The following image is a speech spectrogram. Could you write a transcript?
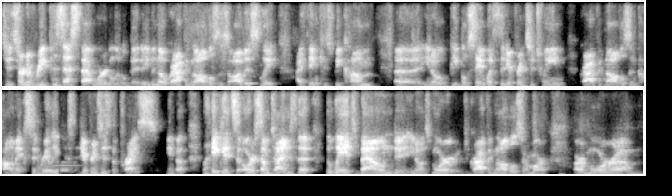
to sort of repossess that word a little bit. Even though graphic novels is obviously, I think, has become, uh, you know, people say, "What's the difference between graphic novels and comics?" And really, the difference is the price. You know, like it's or sometimes the the way it's bound. You know, it's more graphic novels are more are more um,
